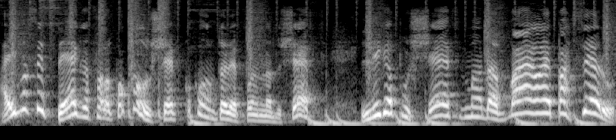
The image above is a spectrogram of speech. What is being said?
Aí você pega fala, qual que é o chefe? Qual que é o telefone lá do chefe? Liga pro chefe, manda, vai, vai, parceiro!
